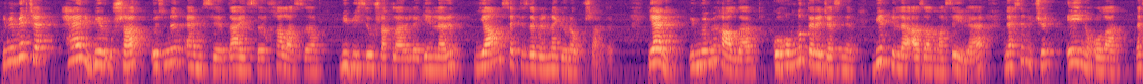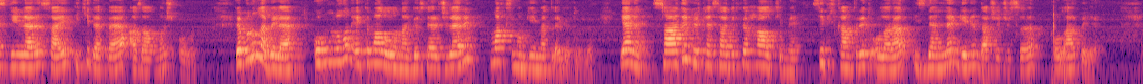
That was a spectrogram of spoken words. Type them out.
Ümumiyyətcə hər bir uşaq özünün əmisi, dayısı, xalası, bibisi uşaqları ilə genlərin yalnız 8də birinə görə oxşardır. Yəni ümumi halda qohumluq dərəcəsinin bir pillə azalması ilə nəsil üçün eyni olan nəsgenlərin sayı 2 dəfə azalmış olur. Və bununla belə qohumluğun ehtimal olunan göstəriciləri maksimum qiymətlə götürülür. Yəni sadə bir təsadüfi hal kimi SIPS konkret olaraq izlənilən genin daşıyıcısı ola bilir.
